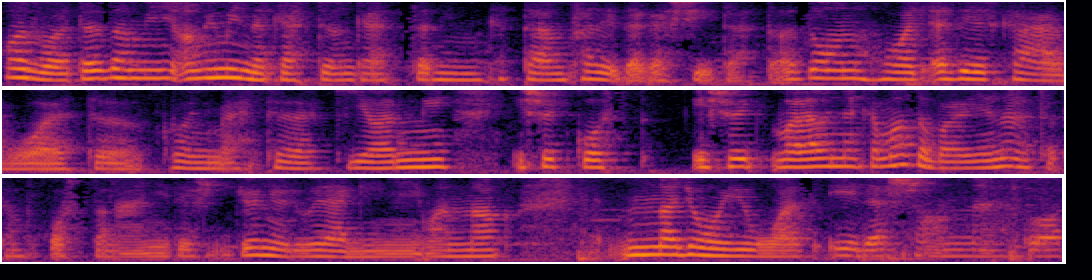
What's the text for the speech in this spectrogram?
az volt ez, ami, ami mind a kettőnket szerintem felidegesített azon, hogy ezért kár volt könyvet kiadni, és hogy koszt, és hogy valahogy nekem az a baj, hogy én nagyon szeretem Kosztolányit, és gyönyörű regényei vannak. Nagyon jó az Édesannától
